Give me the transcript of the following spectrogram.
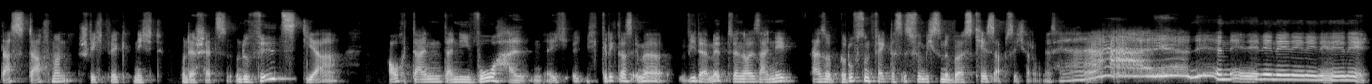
Das darf man schlichtweg nicht unterschätzen. Und du willst ja auch dein, dein Niveau halten. Ich, ich kriege das immer wieder mit, wenn Leute sagen, nee, also Berufsunfähig, das ist für mich so eine Worst-Case-Absicherung. Ah, nee, nee, nee, nee, nee, nee, nee, nee.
